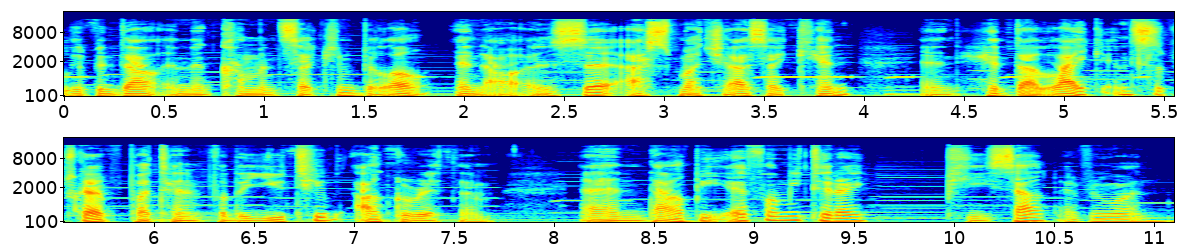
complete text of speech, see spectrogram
leave it down in the comment section below and I'll answer as much as I can and hit that like and subscribe button for the YouTube algorithm. And that'll be it for me today. Peace out everyone.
